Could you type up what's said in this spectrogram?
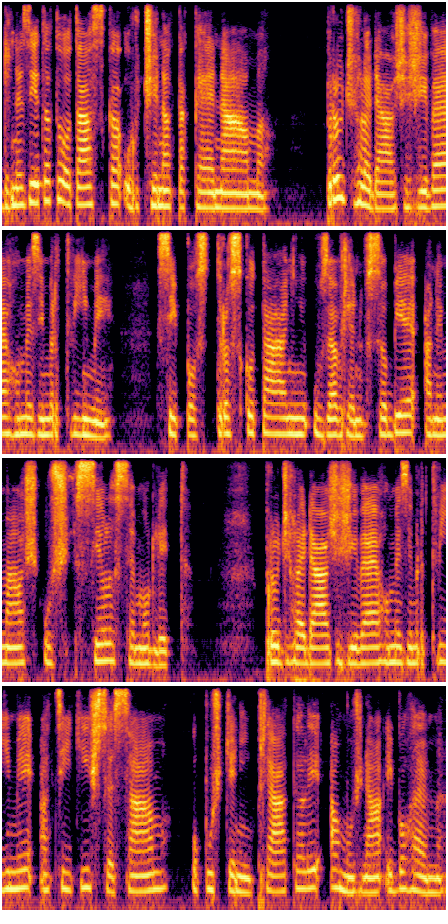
Dnes je tato otázka určena také nám. Proč hledáš živého mezi mrtvými? Jsi po stroskotání uzavřen v sobě a nemáš už sil se modlit. Proč hledáš živého mezi mrtvými a cítíš se sám, opuštěný přáteli a možná i Bohem?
